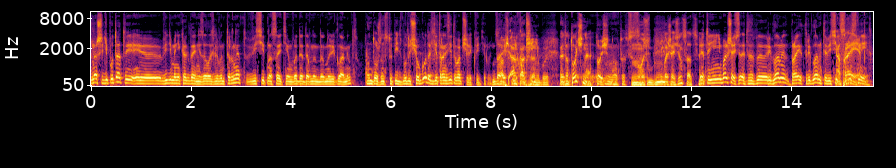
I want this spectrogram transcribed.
наши депутаты, э, видимо, никогда не залазили в интернет, висит на сайте МВД давным-давно регламент, он должен вступить с будущего года, где транзиты вообще ликвидируют. Да, Вообще- а их как вообще же? не будет. Это точно? Точно. Ну, тут, Ну, это небольшая сенсация. это не небольшая, это регламент, проект регламента висит А с весны. проект?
